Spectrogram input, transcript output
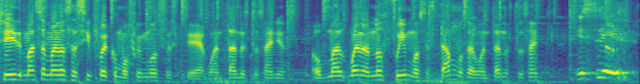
Sí, más o menos así fue como fuimos este, aguantando estos años. O más, bueno, no fuimos, estamos aguantando estos años. Ese,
